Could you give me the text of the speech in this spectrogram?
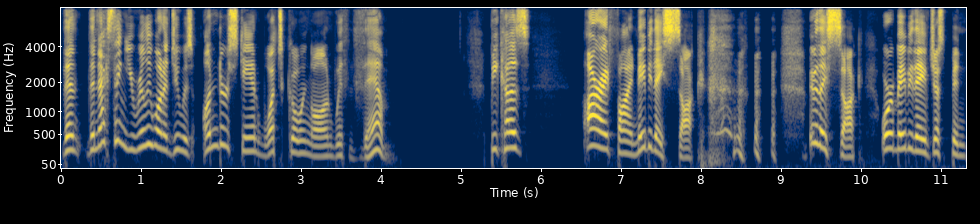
then the next thing you really want to do is understand what's going on with them. Because, all right, fine, maybe they suck. maybe they suck, or maybe they've just been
